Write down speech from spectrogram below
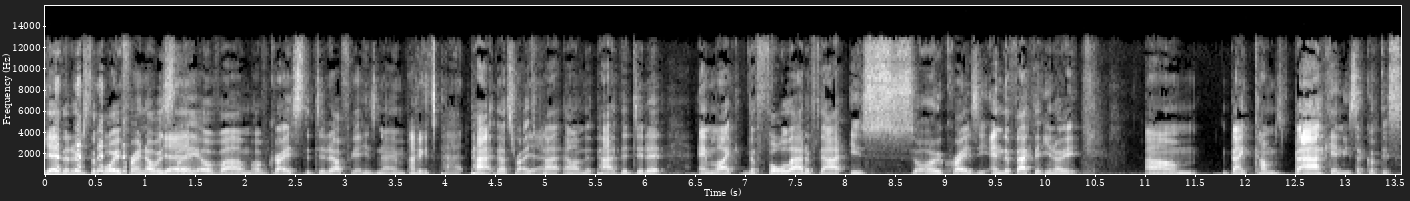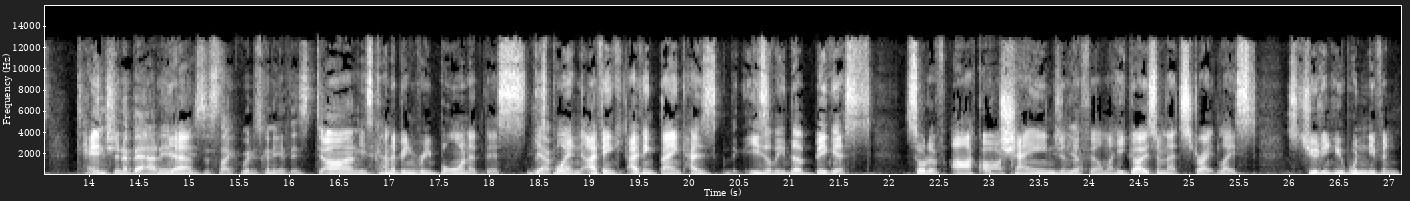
yeah that it was the boyfriend obviously Yeah. of um of Grace that did it I forget his name I think it's Pat. Pat, that's right, it's Pat. Um, that Pat that did it, and like the fallout of that is so crazy, and the fact that you know, um, Bank comes back and he's like got this tension about him, Yeah. and he's just like, we're just gonna get this done. He's kind of been reborn at this this Yeah. point. And I think I think Bank has easily the biggest sort of arc or Arc. change in Yep. the film. Like he goes from that straight laced student who wouldn't even.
